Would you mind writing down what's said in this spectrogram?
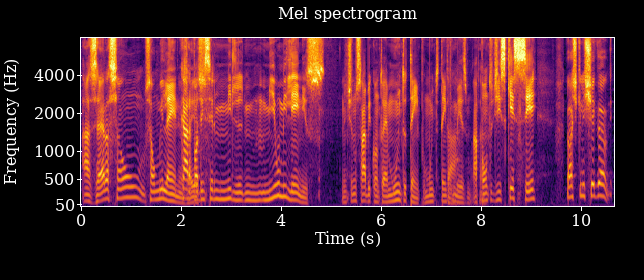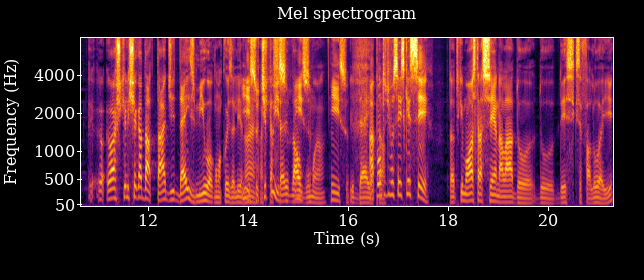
as eras são, são milênios. Cara, é podem ser mil, mil milênios. A gente não sabe quanto é, muito tempo, muito tempo Tá, mesmo. A tá. ponto de esquecer. Eu acho que ele chega. Eu, eu acho que ele chega a datar de 10 mil, alguma coisa ali, né? Isso, Acho tipo a isso, dá isso. alguma Isso. ideia. A e ponto tal. de você esquecer. Tanto que mostra a cena lá do, do desse que você falou aí.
